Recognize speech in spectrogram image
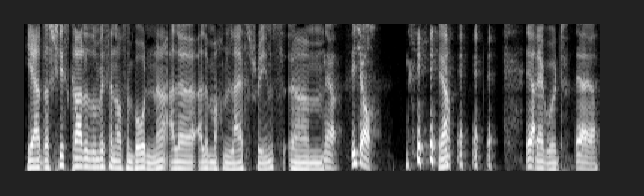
Ja, das schießt gerade so ein bisschen aus dem Boden, ne? Alle alle machen Livestreams. Ähm, Ja, ich auch. ja. Ja. Sehr gut. Ja, ja.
